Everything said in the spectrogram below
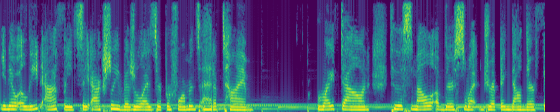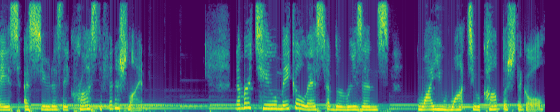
You know, elite athletes, they actually visualize their performance ahead of time right down to the smell of their sweat dripping down their face as soon as they cross the finish line. Number two, make a list of the reasons why you want to accomplish the goal.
